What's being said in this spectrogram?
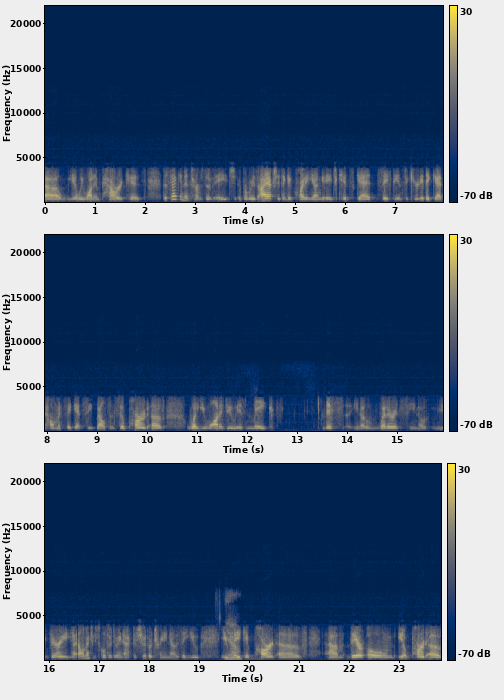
uh, you know, we want empowered kids. The second, in terms of age is I actually think at quite a young age, kids get safety and security. They get helmets, they get seatbelts, and so part of what you want to do is make this, you know, whether it's, you know, very you know, elementary schools are doing active shooter training now. Is that you you yeah. make it part of um, their own, you know, part of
